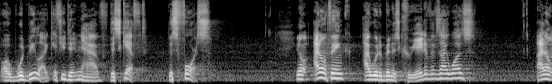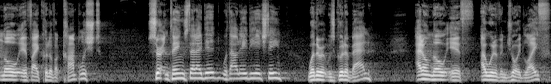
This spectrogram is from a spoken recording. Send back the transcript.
or would be like if you didn't have this gift, this force? You know, I don't think I would have been as creative as I was. I don't know if I could have accomplished certain things that I did without ADHD, whether it was good or bad. I don't know if I would have enjoyed life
